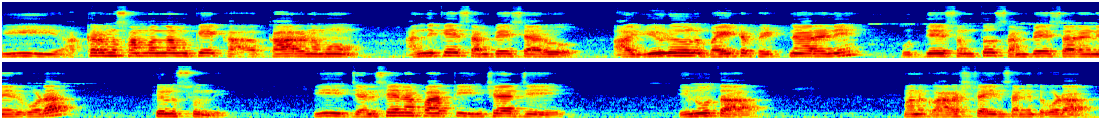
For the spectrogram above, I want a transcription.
ఈ అక్రమ సంబంధంకే కా- కారణము. అందుకే చంపేశారు. ఆ వీడియోలు బయట పెట్టినారని ఉద్దేశంతో చంపేశారనేది కూడా తెలుస్తుంది. ఈ జనసేన పార్టీ ఇన్ఛార్జి వినూత మనకు అరెస్ట్ అయిన సంగతి కూడా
